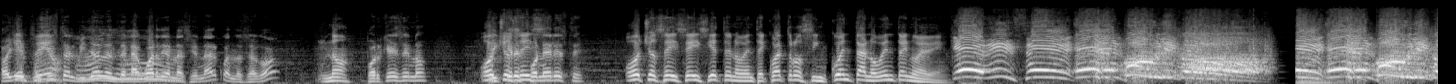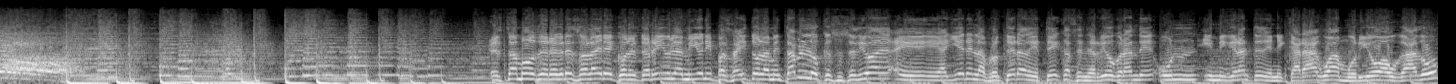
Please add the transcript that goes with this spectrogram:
Oye. ¿pusiste el video Ay, del de la. Guardia Nacional cuando se ahogó? No. ¿Por qué ese no? Ocho, ¿Y quieres seis- poner este? 866-794-5099. ¿Qué dice el público? ¡El público! Estamos de regreso al aire con el terrible millón y pasadito. Lamentable lo que sucedió eh, ayer en la frontera de Texas, en el Río Grande. Un inmigrante de Nicaragua murió ahogado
